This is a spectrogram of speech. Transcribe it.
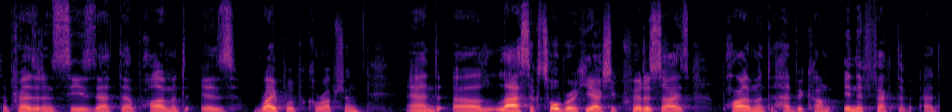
The president sees that the parliament is ripe with corruption, and uh, last October he actually criticized parliament had become ineffective, and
